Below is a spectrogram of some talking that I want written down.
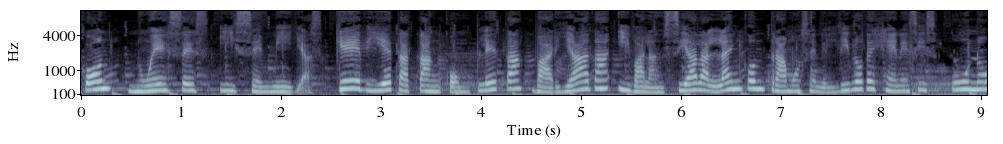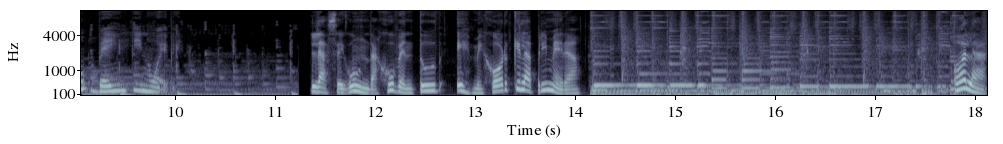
con nueces y semillas. Qué dieta tan completa, variada y balanceada la encontramos en el libro de Génesis 1.29. La segunda juventud es mejor que la primera. Hola,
